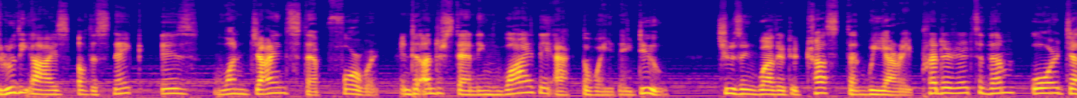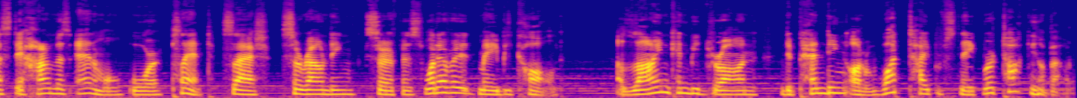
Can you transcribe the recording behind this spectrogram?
through the eyes of the snake is one giant step forward into understanding why they act the way they do, choosing whether to trust that we are a predator to them or just a harmless animal or plant slash surrounding surface, whatever it may be called. A line can be drawn depending on what type of snake we're talking about.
